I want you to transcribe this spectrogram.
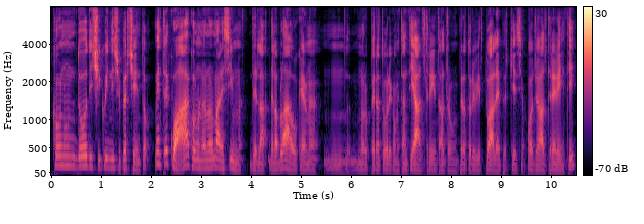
con un 12-15%, mentre qua con una normale SIM della, della Blau, che è una, mm, un operatore come tanti altri, tra l'altro un operatore virtuale perché si appoggia a altre reti,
